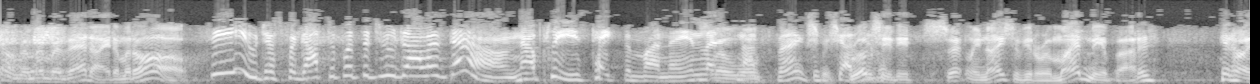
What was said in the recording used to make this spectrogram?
don't remember that item at all. See, you just forgot to put the two dollars down. Now, please take the money and let's well, well, thanks, Miss Brooks. it. It, it's certainly nice of you to remind me about it. You know,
